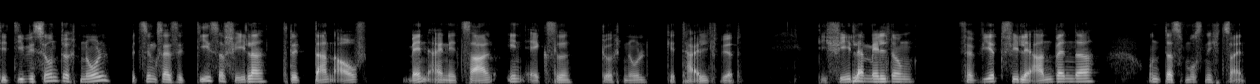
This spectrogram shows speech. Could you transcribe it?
Die Division durch Null bzw. dieser Fehler tritt dann auf, wenn eine Zahl in Excel durch Null geteilt wird. Die Fehlermeldung verwirrt viele Anwender und das muss nicht sein.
